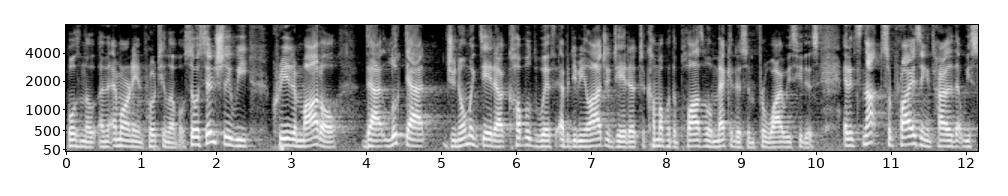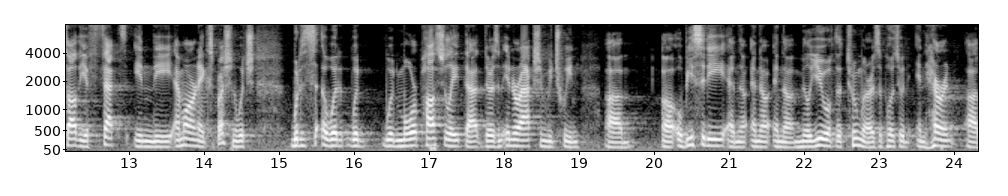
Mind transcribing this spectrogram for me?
both in the, the mRNA and protein level. So essentially, we created a model that looked at genomic data coupled with epidemiologic data to come up with a plausible mechanism for why we see this. And it's not surprising entirely that we saw the effect in the mRNA expression, which would, would, would, would more postulate that there's an interaction between um, uh, obesity and the, and, the, and the milieu of the tumor as opposed to an inherent uh,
